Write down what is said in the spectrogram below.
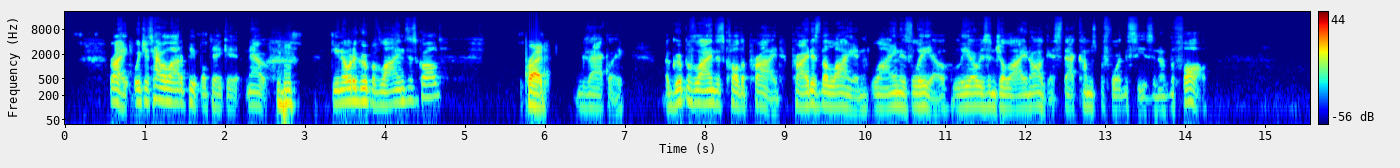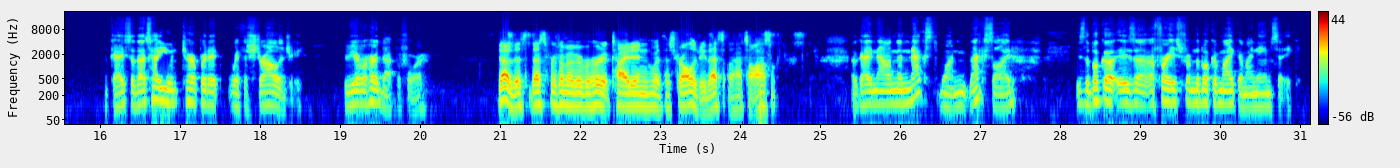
Right, which is how a lot of people take it. Now, Mhm. do you know what a group of lions is called? Pride. Exactly. A group of lions is called a pride. Pride is the lion. Lion is Leo. Leo is in July and August. That comes before the season of the fall. Okay, so that's how you interpret it with astrology. Have you ever heard that before? No, that's that's the first time I've ever heard it tied in with astrology. That's that's awesome. Okay, now in the next one, next slide, is the book of, is a, a phrase from the book of Micah, my namesake,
